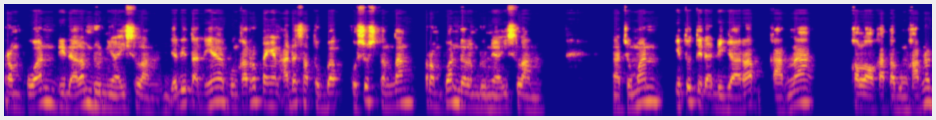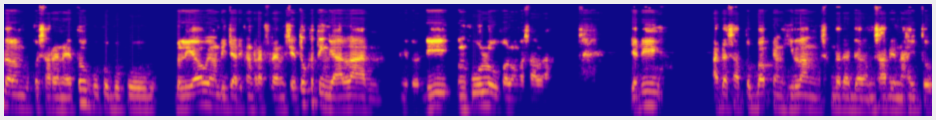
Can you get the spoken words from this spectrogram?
perempuan di dalam dunia Islam. Jadi tadinya Bung Karno pengen ada satu bab khusus tentang perempuan dalam dunia Islam. Nah, cuman itu tidak digarap karena kalau kata Bung Karno dalam buku Sarena itu buku-buku beliau yang dijadikan referensi itu ketinggalan gitu di Bengkulu kalau nggak salah. Jadi ada satu bab yang hilang sebenarnya dalam Sarinah itu.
